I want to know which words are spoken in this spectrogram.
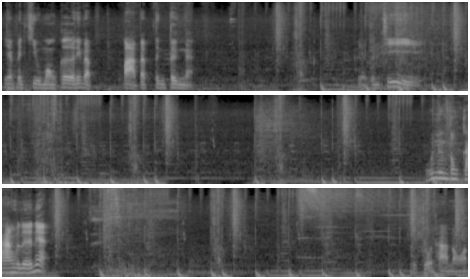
เฮียเป็นคิวมองเกอร์นี่แบบปาดแบบตึงๆอะ่ะ เปลี่ยนพื้นที่ ลืมตรงกลางไปเลยเนี่ย โจทานอส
